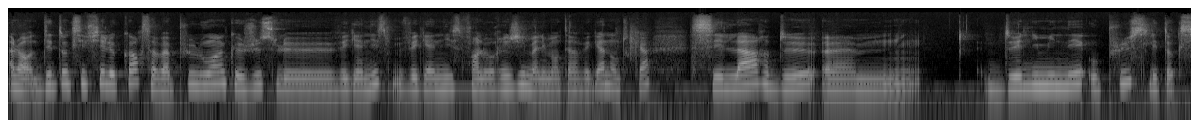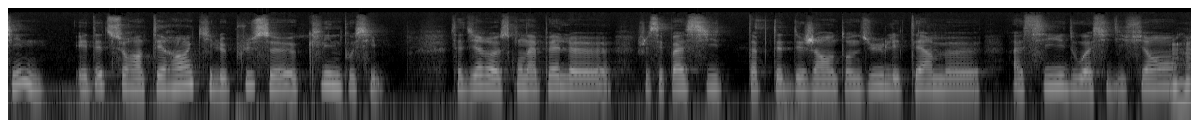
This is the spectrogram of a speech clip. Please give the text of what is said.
Alors, détoxifier le corps, ça va plus loin que juste le véganisme. Véganisme, enfin le régime alimentaire vegan en tout cas, c'est l'art de euh, d'éliminer au plus les toxines et d'être sur un terrain qui est le plus clean possible. C'est-à-dire euh, ce qu'on appelle, euh, je ne sais pas si tu as peut-être déjà entendu les termes euh, acides ou acidifiants, Mhm.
